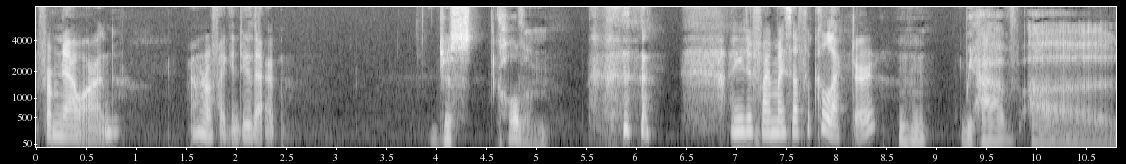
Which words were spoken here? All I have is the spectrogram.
from now on. I don't know if I can do that. Just call them. I need to find myself a collector. We have uh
